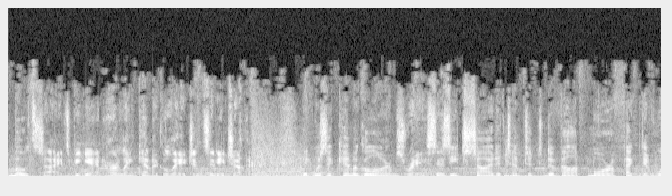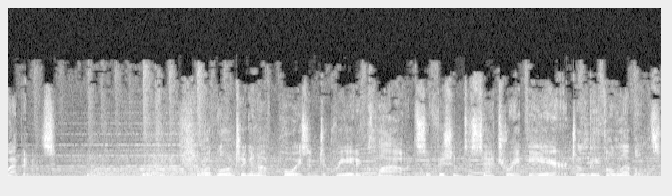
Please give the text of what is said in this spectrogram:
both sides began hurling chemical agents at each other. It was a chemical arms race as each side attempted to develop more effective weapons. But launching enough poison to create a cloud sufficient to saturate the air to lethal levels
